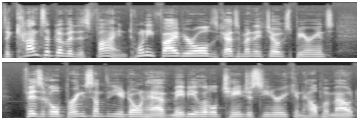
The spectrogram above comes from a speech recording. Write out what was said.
The concept of it is fine. 25 year old, has got some NHL experience, physical, brings something you don't have. Maybe a little change of scenery can help him out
